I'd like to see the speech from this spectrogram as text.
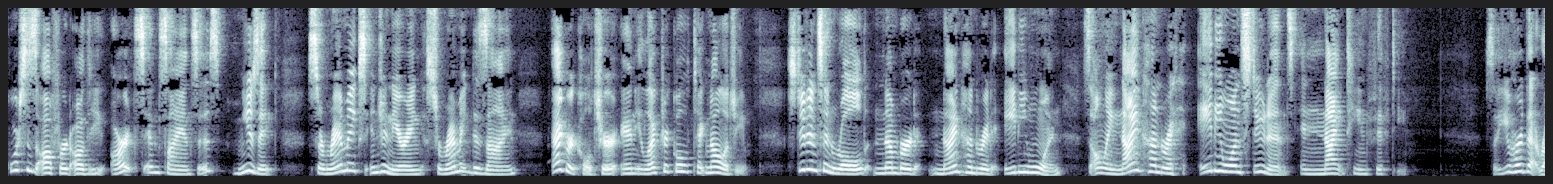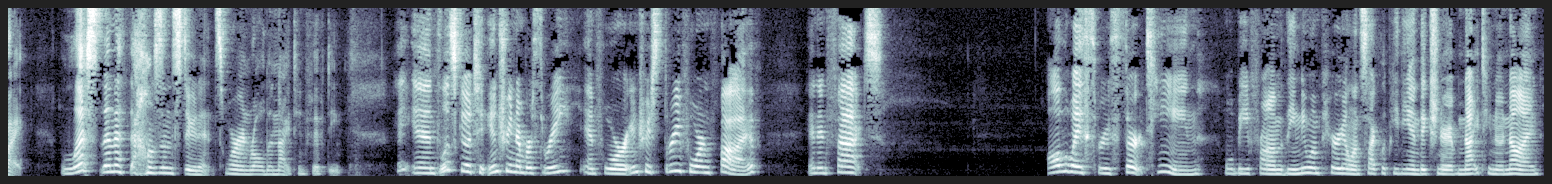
Courses offered are the arts and sciences, music, ceramics engineering, ceramic design, agriculture, and electrical technology. Students enrolled numbered 981, so only 981 students in 1950. So you heard that right. Less than a thousand students were enrolled in 1950. Okay, and let's go to entry number three. And for entries three, four, and five, and in fact, all the way through 13 will be from the New Imperial Encyclopedia and Dictionary of 1909.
